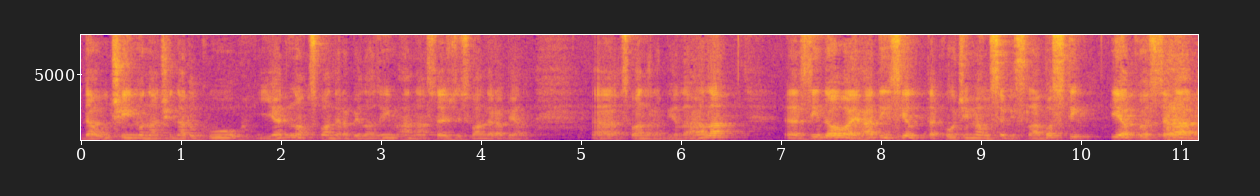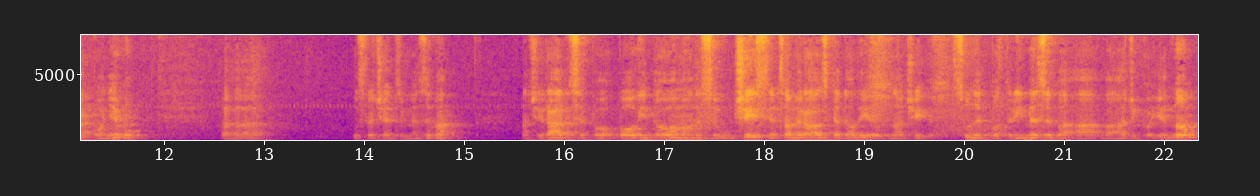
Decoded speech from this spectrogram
da učimo znači, na ruku jedno svane rabilazim, a na seždi svane rabilala. E, s tim da ovaj hadis jel, također ima u sebi slabosti, iako se radi po njemu, e, u sve četiri mezeba, znači radi se po, po ovim dovama, one se uče, samo je razlika da li je znači, sunet po tri mezeba, a vađi po jednom, uh,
